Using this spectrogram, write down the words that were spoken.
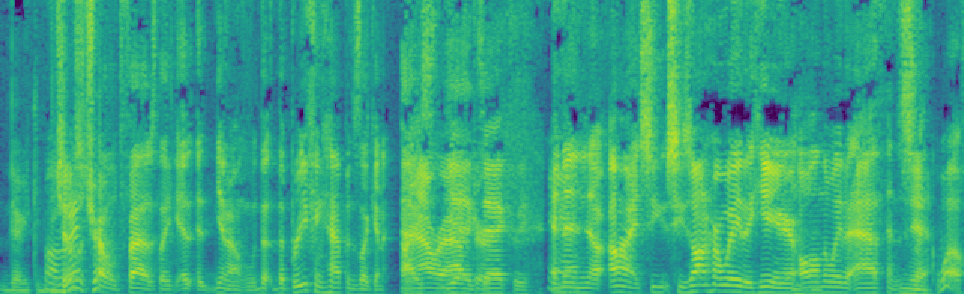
very convenient. She also traveled fast. Like uh, uh, you know, the, the briefing happens like an I- hour yeah, after. exactly. And then, uh, all right, she, she's on her way to here, all on the way to Athens. Yeah. like, whoa,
